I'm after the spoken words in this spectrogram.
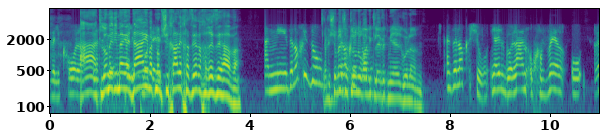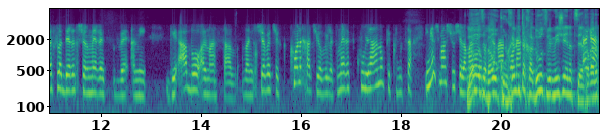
ולקרוא לה... אה, את לא מרימה ידיים, את. ממשיכה לחזר אחרי זהבה. אני, זה לא חיזור. אני שומע זה שאת לא. נורא מתלהבת מיאיר גולן. אז זה לא קשור. יאיר גולן הוא חבר, הוא הצטרף לדרך של מרצ, ואני גאה בו על מעשיו. ואני חושבת שכל אחד שיוביל את מרצ, כולנו כקבוצה. אם יש משהו שלמדנו לא, בשנה זה ברור, כולכם האחרונה... תתאחדו סביב מי שינצח, רגע, אבל את-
